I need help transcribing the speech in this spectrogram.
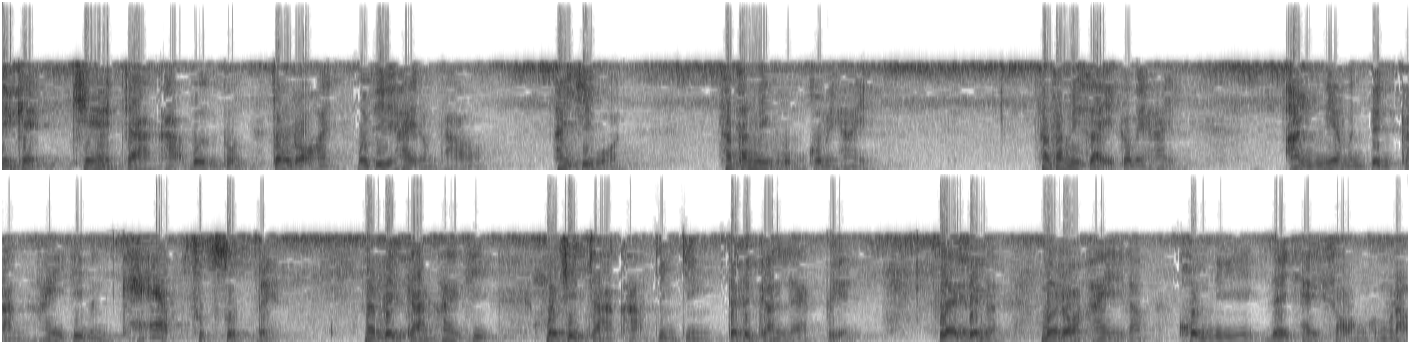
นี่แค่แค่จาคะเบื้องต้น ต้องรอให้บางทีให้รองเท้า ให้จีวรถ้าท่านไม่ห่มก็ไม่ให้ ถ้าท่านไม่ใส่ก็ไม่ให้ อันเนี้ยมันเป็นการให้ที่มันแคบสุดๆเลยและเป็นการให้ที่ไม่ใช่จาคะจริง ๆ แต่เป็นการแลกเปลี่ยน แลกเปลี่ยนว่าเมื่อเราให้แล้ว คนนี้ได้ใช้สองของเรา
